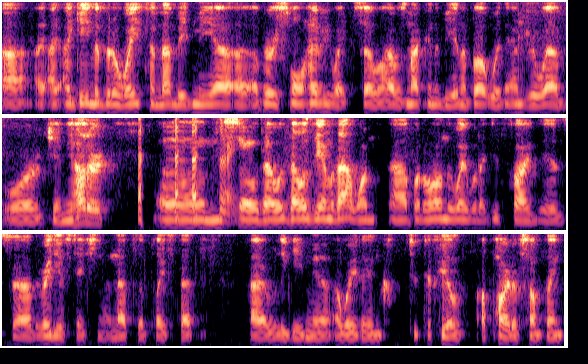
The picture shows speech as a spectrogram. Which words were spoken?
uh, I, I, gained a bit of weight, and that made me a, a very small heavyweight. So I was not going to be in a boat with Andrew Webb or Jamie Hutter. Um, right. So that was that was the end of that one. Uh, but along the way, what I did find is uh, the radio station, and that's a place that uh, really gave me a, a way to, to, to feel a part of something.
